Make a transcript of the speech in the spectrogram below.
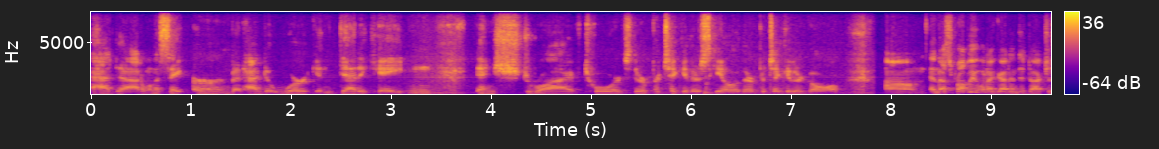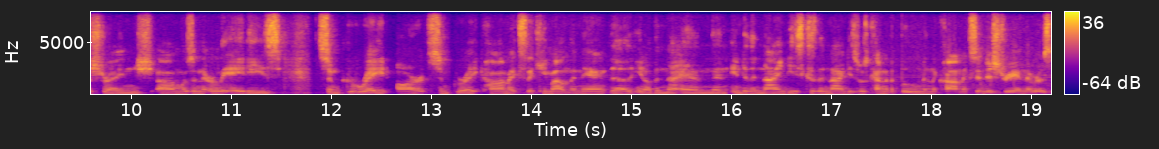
had to I don't want to say earn, but had to work and dedicate and and strive towards their particular skill or their particular goal. Um, and that's probably when I got into Doctor Strange. Um, was in the early '80s. Some great art, some great comics that came out in the, the you know the and then into the '90s because the '90s was kind of the boom in the comics industry, and there was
